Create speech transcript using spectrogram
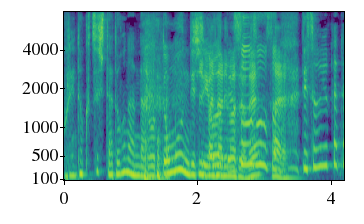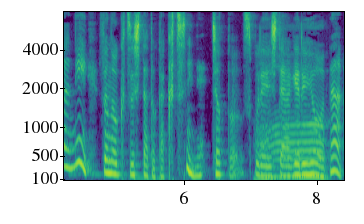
俺の靴下どうなんだろうって思うんですよ。心配になりますよね。そうそうそう。はい。で、そういう方に、その靴下とか靴にね、ちょっとスプレーしてあげるような、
